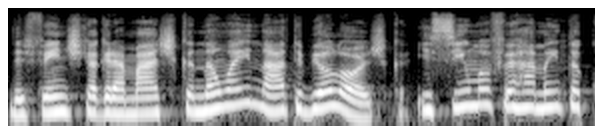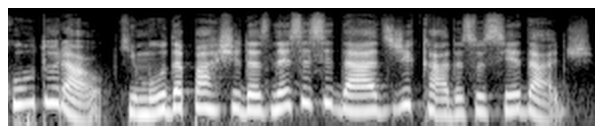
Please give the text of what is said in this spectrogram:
defende que a gramática não é inata e biológica, e sim uma ferramenta cultural, que muda a partir das necessidades de cada sociedade.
